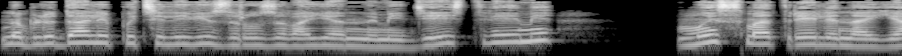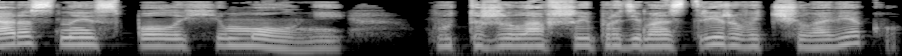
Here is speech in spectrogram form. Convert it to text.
наблюдали по телевизору за военными действиями, мы смотрели на яростные сполохи молний, будто желавшие продемонстрировать человеку,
